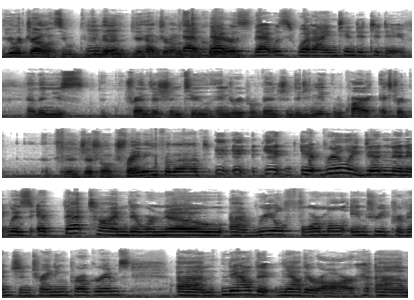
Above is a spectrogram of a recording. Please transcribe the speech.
you were a journalist. You you've mm-hmm. been a, mm-hmm. you had a journalism that, career. That was that was what I intended to do. And then you s- transitioned to injury prevention. Did you need, require extra additional training for that? It, it, it really didn't, and it was at that time there were no uh, real formal injury prevention training programs. Um, now that now there are. Um,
